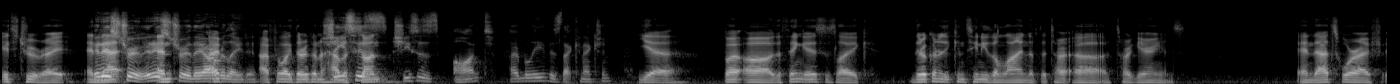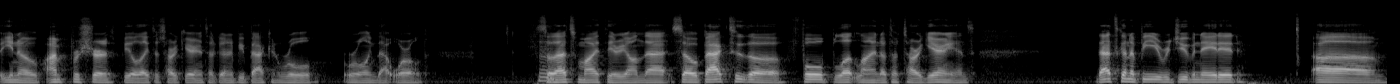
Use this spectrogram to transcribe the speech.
it's true, right? It is true. It is true. They are I- related. I feel like they're gonna have She's a son. his she's his aunt, I believe. Is that connection? Yeah, but uh, the thing is, is like they're gonna continue the line of the Tar- uh, Targaryens, and that's where I, f- you know, I'm for sure feel like the Targaryens are gonna be back and rule ruling that world. So Hmm. that's my theory on that. So back to the full bloodline of the Targaryens. That's gonna be rejuvenated, um,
